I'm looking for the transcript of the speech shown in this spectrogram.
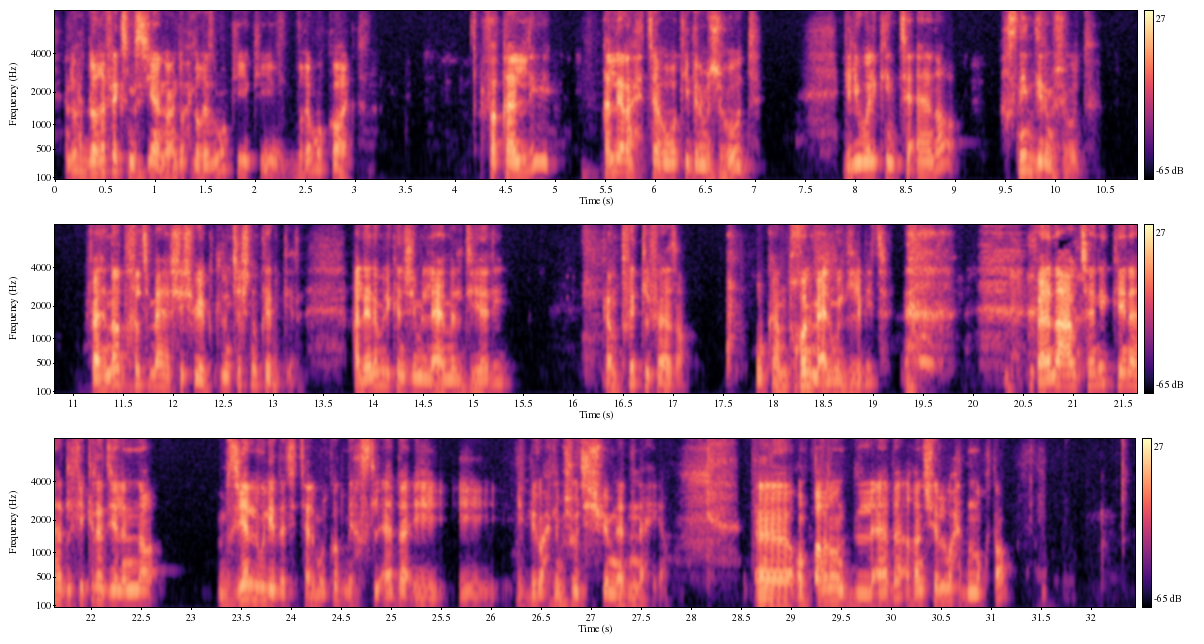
عنده واحد ال réflexe مزيان وعنده واحد ال raisonnement كي كي vraiment correct فقال لي قال لي راه حتى هو كيدير مجهود قال لي ولكن حتى أنا خصني ندير مجهود. فهنا دخلت معاه شي شوية قلت له أنت شنو كدير؟ قال لي أنا ملي كنجي من العمل ديالي كنطفي التلفازة وكندخل مع الولد للبيت. فهنا عاوتاني كاينة هذه الفكرة ديال أن مزيان الوليدات يتعلموا ال code mais خص الاباء يديروا واحد المجهود شوية من هذه الناحية. en parlant الاباء غنشير لواحد النقطة.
